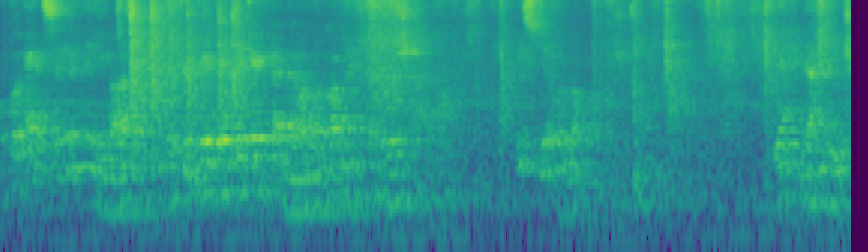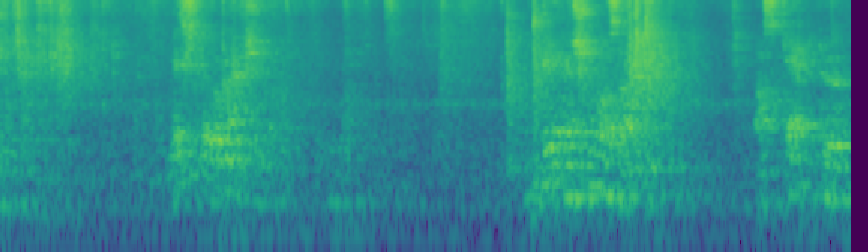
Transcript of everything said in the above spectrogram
akkor egyszerűen nem igaz, hogy függvényértékek benne vannak a megtanulságban. Hisz ugye vannak Ilyen ide nincs. Nézzük meg a másikat. Tényleg sorozat, az kettő,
